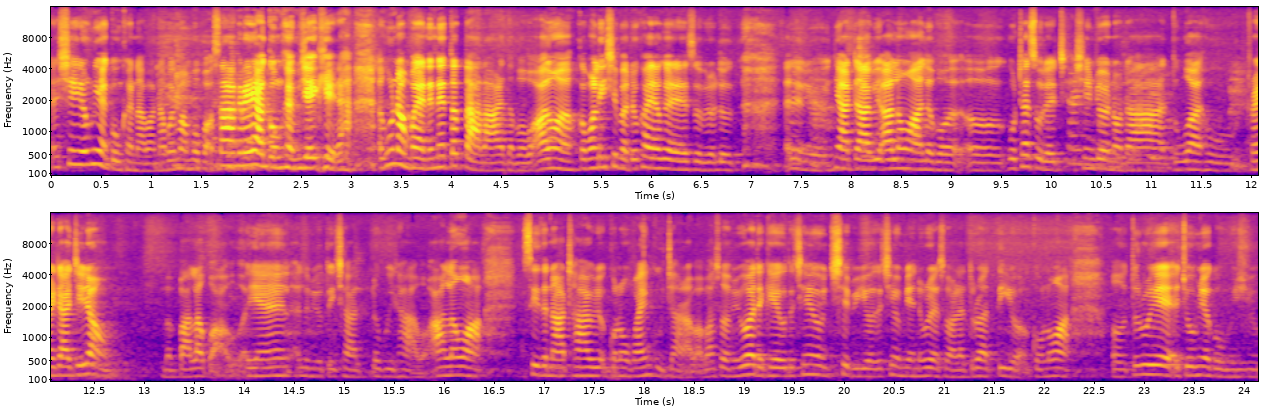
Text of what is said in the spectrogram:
အဲရှေးရုံးကြီးကကုန်ခံတာပါနောက်ပိုင်းမှမဟုတ်ပါဘူးစာကလေးကကုန်ခံရိုက်ခဲ့တာအခုနောက်ပိုင်းကနည်းနည်းတက်တာလာတဲ့သဘောပေါ့အားလုံးကကမလေးရှိမှဒုက္ခရောက်ခဲ့တယ်ဆိုပြီးတော့အဲ့လိုမျိုးညတာပြီးအားလုံးကအဲ့လိုပေါ့ဟိုကိုထက်ဆိုလဲရှင်းပြောရင်တော့ဒါ तू ကဟို driver ကြီးတောင် မပါတော့ပါဘူးအရန်အဲ့လိုမျိုးတေချာလုပ်ပြီးထားတာပေါ့အားလုံးကစေတနာထားပြီးတော့အကုန်လုံးဝိုင်းကူကြတာပါဘာဆိုတော့မျိုးကတကယ်ကိုတချင်းကိုချစ်ပြီးတော့တချင်းကိုပြန်လို့ရဲဆိုတာလဲသူတို့ကသိတော့အကုန်လုံးကဟိုသူတို့ရဲ့အကျိုးမြတ်ကိုမယူ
